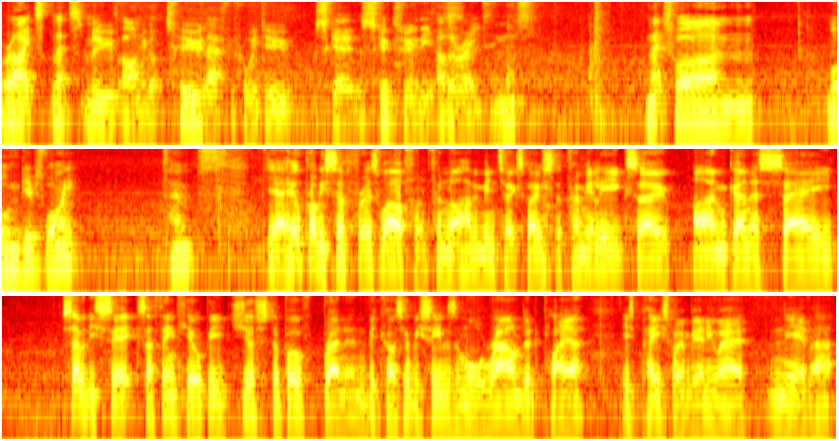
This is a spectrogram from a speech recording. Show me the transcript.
Right, let's move on. We've got two left before we do sco- scoot through the other ratings. Next one, Morgan Gibbs White, temps. Yeah, he'll probably suffer as well for, for not having been too exposed to the Premier League. So I'm going to say 76. I think he'll be just above Brennan because he'll be seen as a more rounded player. His pace won't be anywhere near that,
